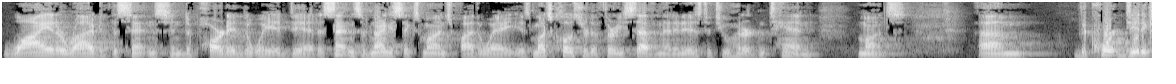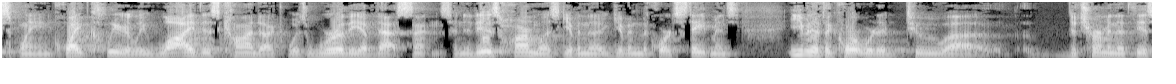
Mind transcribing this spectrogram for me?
why it arrived at the sentence and departed the way it did. A sentence of 96 months, by the way, is much closer to 37 than it is to 210 months. Um, the court did explain quite clearly why this conduct was worthy of that sentence, and it is harmless given the given the court's statements. Even if the court were to, uh, determine that this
